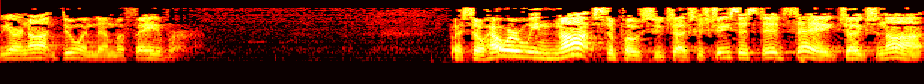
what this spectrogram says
we are not doing them a favor. But so, how are we not supposed to judge? Because Jesus did say, Judge not,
